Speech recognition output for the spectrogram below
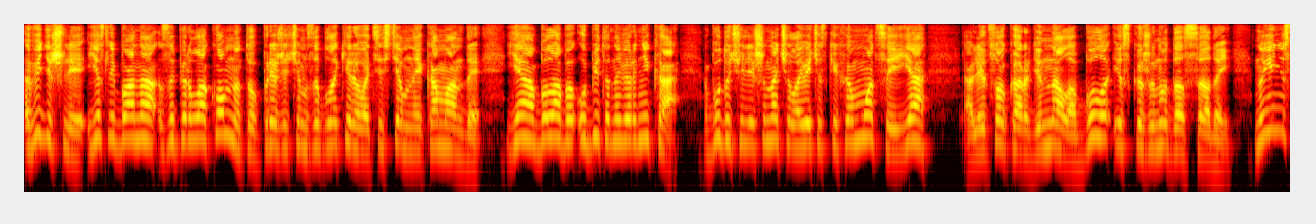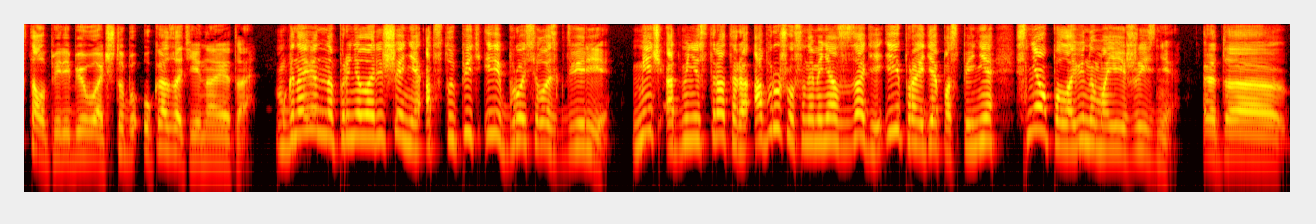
Видишь ли, если бы она заперла комнату, прежде чем заблокировать системные команды, я была бы убита наверняка. Будучи лишена человеческих эмоций, я... А лицо кардинала было искажено досадой, но я не стал перебивать, чтобы указать ей на это. Мгновенно приняла решение отступить и бросилась к двери. Меч администратора обрушился на меня сзади и, пройдя по спине, снял половину моей жизни. Это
